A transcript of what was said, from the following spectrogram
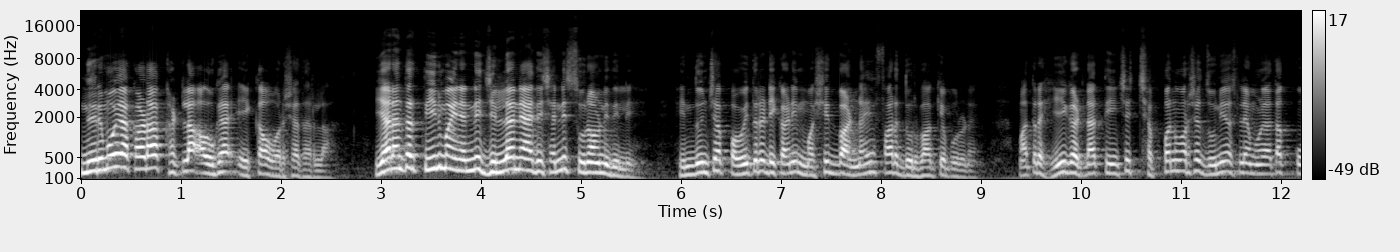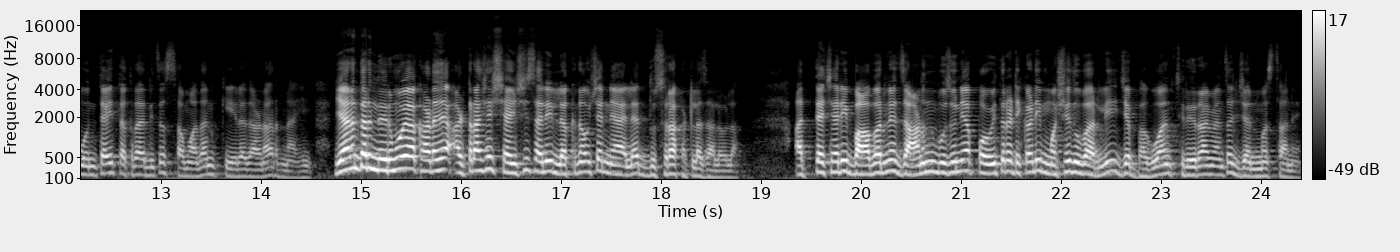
निर्मोही आखाडा खटला अवघ्या एका वर्षात धरला यानंतर तीन महिन्यांनी जिल्हा न्यायाधीशांनी सुनावणी दिली. हिंदूंच्या पवित्र ठिकाणी मशीद बांधणं हे फार दुर्भाग्यपूर्ण आहे. मात्र ही घटना तीनशे छप्पन वर्ष जुनी असल्यामुळे आता कोणत्याही तक्रारीचं समाधान केलं जाणार नाही. यानंतर निर्मोया आखाड्याने अठराशे शहाऐंशी साली लखनौच्या न्यायालयात दुसरा खटला चालवला. अत्याचारी बाबरने जाणून बुजून या पवित्र ठिकाणी मशीद उभारली जे भगवान श्रीराम यांचं जन्मस्थान आहे.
